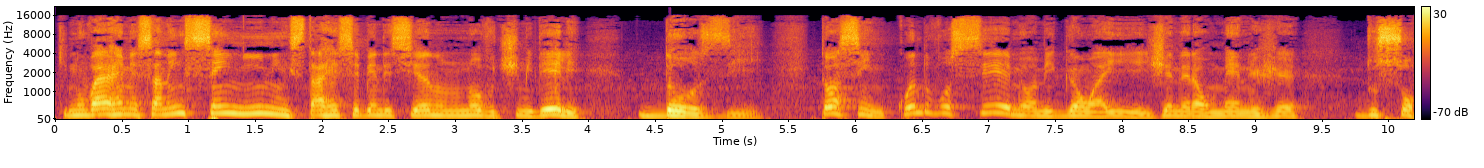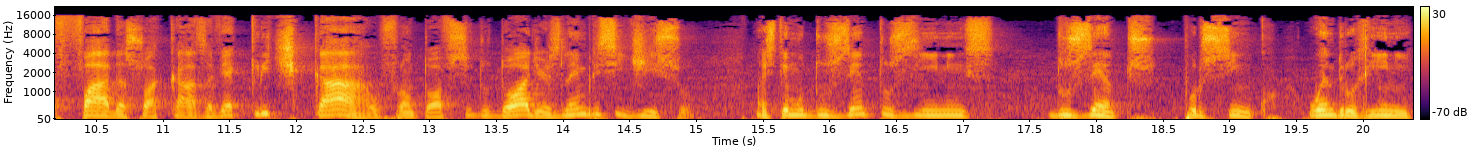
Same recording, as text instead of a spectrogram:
que não vai arremessar nem 100 innings, está recebendo esse ano no novo time dele? 12. Então, assim, quando você, meu amigão aí, general manager do sofá da sua casa, vier criticar o front office do Dodgers, lembre-se disso. Nós temos 200 innings, 200 por 5. O Andrew Rini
